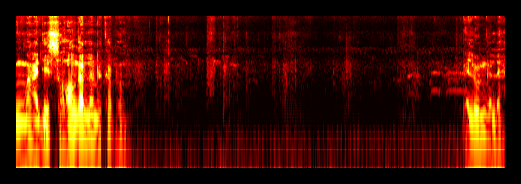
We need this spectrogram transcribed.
ถึงหมายที่สองกันแล้วนะครับผม ไปลุ้นกันเลย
